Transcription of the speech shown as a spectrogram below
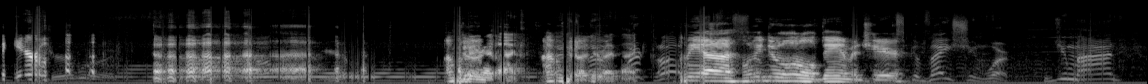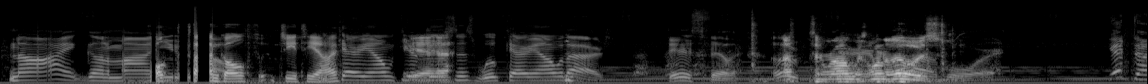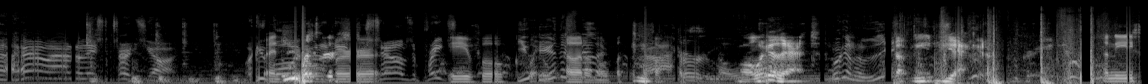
can hear him. I'm I'll be good. right back. I'm I'll be good. right back. Let me uh, let me do a little damage here. Excavation work. Would you mind? No, I ain't gonna mind Well, you. Golf You GTI. carry on with your Yeah. business, we'll carry on with ours. This fella. Nothing wrong with one of those. Boy. Get the hell out of this churchyard. Or you And you gonna were leave yourselves a preacher. Evil. You hear this, I don't know what the fuck. heard. Well, look at that. We're gonna live. Got me a jacket upgrade. An East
